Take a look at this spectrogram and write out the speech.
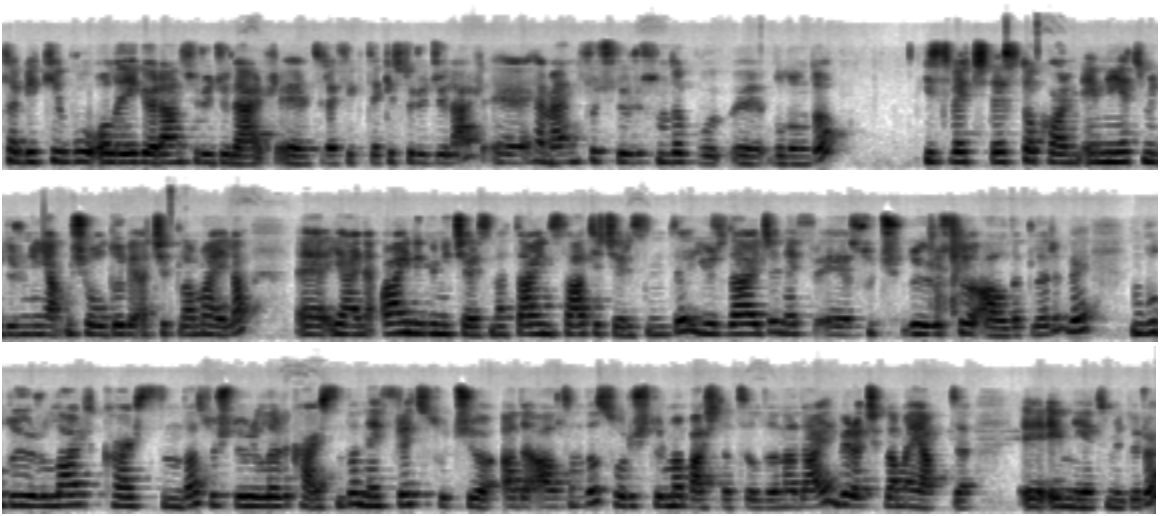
Tabii ki bu olayı gören sürücüler, trafikteki sürücüler hemen suç duyurusunda bu, bulundu. İsveç'te Stockholm Emniyet Müdürü'nün yapmış olduğu bir açıklamayla e, yani aynı gün içerisinde hatta aynı saat içerisinde yüzlerce nef- e, suç duyurusu aldıkları ve bu duyurular karşısında, suç duyuruları karşısında nefret suçu adı altında soruşturma başlatıldığına dair bir açıklama yaptı e, Emniyet Müdürü.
